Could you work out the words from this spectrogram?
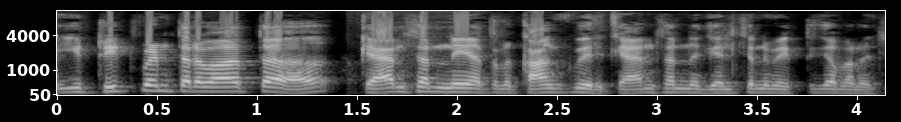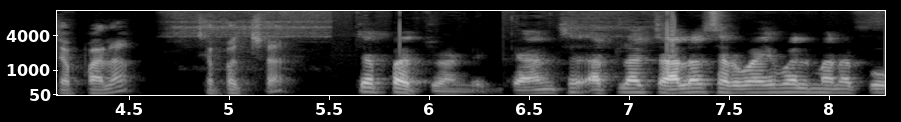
ఈ ట్రీట్మెంట్ తర్వాత క్యాన్సర్ని అతను కాంక్వీర్ క్యాన్సర్ని గెలిచిన వ్యక్తిగా మనం చెప్పాలా? చెప్పచ్చా? చెప్పచ్చు అండి. క్యాన్సర్ అట్లా చాలా సర్వైవల్ మనకు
